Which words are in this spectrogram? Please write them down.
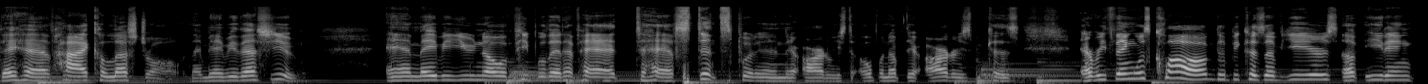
they have high cholesterol. Maybe that's you and maybe you know of people that have had to have stents put in their arteries to open up their arteries because everything was clogged because of years of eating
